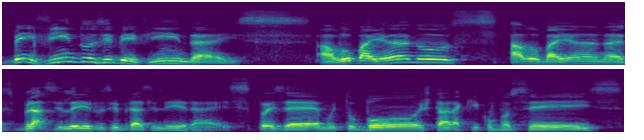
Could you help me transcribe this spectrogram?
Bem-vindos e bem-vindas! Alô, baianos, alô, baianas, brasileiros e brasileiras. Pois é, muito bom estar aqui com vocês.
